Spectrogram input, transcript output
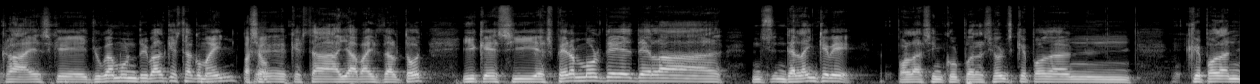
Clar, és que jugar amb un rival que està com a ell, Per això. eh, que està allà baix del tot, i que si esperen molt de, de la- l'any que ve, per les incorporacions que poden que poden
